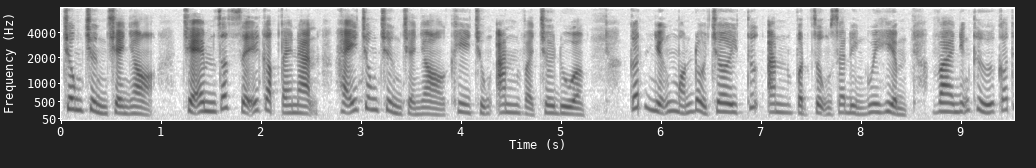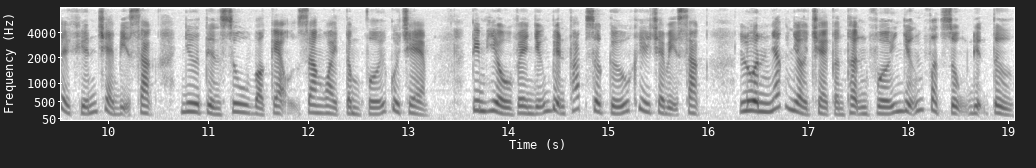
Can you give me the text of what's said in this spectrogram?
Trông chừng trẻ nhỏ, trẻ em rất dễ gặp tai nạn, hãy trông chừng trẻ nhỏ khi chúng ăn và chơi đùa. Cất những món đồ chơi, thức ăn, vật dụng gia đình nguy hiểm và những thứ có thể khiến trẻ bị sặc như tiền xu và kẹo ra ngoài tầm với của trẻ. Tìm hiểu về những biện pháp sơ cứu khi trẻ bị sặc, luôn nhắc nhở trẻ cẩn thận với những vật dụng điện tử.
